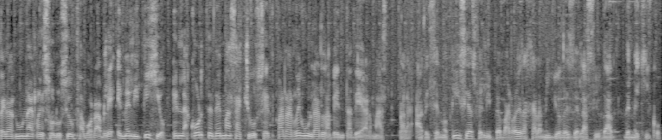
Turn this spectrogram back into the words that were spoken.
esperan una resolución favorable en el litigio en la Corte de Massachusetts para regular la venta de armas. Para ABC Noticias, Felipe Barrera Jaramillo desde la Ciudad de México.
